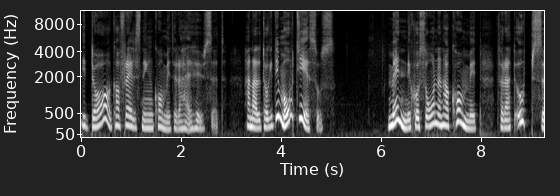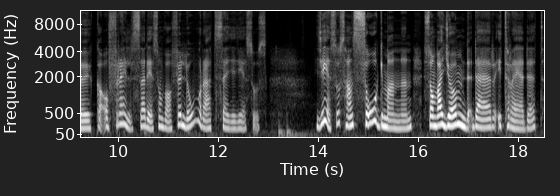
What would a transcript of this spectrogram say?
Idag har frälsningen kommit till det här huset. Han hade tagit emot Jesus. Människosonen har kommit för att uppsöka och frälsa det som var förlorat, säger Jesus. Jesus han såg mannen som var gömd där i trädet.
